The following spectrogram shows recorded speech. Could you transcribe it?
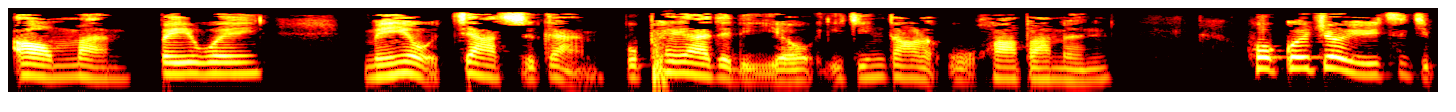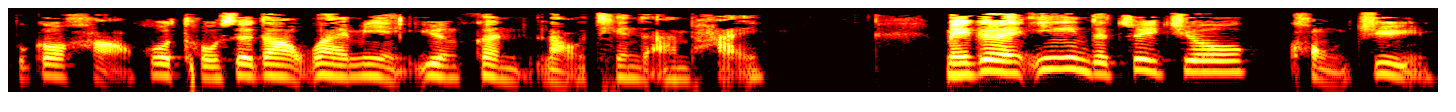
傲慢、卑微、没有价值感、不配爱的理由，已经到了五花八门。或归咎于自己不够好，或投射到外面怨恨老天的安排。每个人因应的追究、恐惧、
